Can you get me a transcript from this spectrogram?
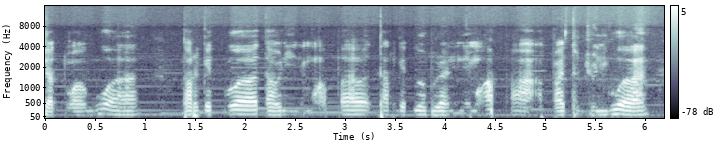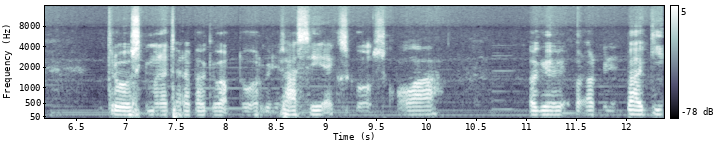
jadwal gue, target gue tahun ini mau apa, target gue bulan ini mau apa, apa tujuan gue, terus gimana cara bagi waktu organisasi, ekskul, sekolah, bagi bagi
